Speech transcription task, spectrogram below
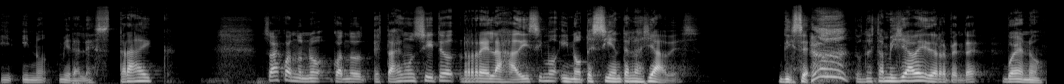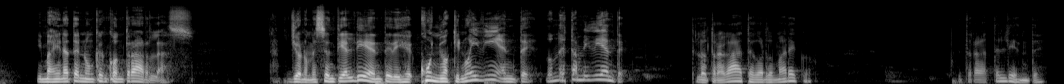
Y, y no... Mira, el strike... ¿Sabes cuando, no, cuando estás en un sitio relajadísimo y no te sientes las llaves? Dice, "¡Ah! ¿dónde están mis llaves? Y de repente, bueno, imagínate nunca encontrarlas. Yo no me sentía el diente dije, coño, aquí no hay diente. ¿Dónde está mi diente? Te lo tragaste, gordo mareco. Te tragaste el diente.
